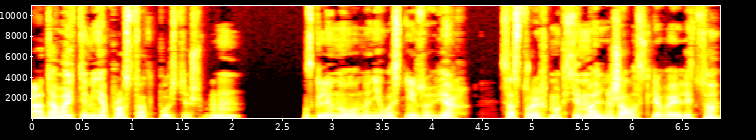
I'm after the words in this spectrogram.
«А давай ты меня просто отпустишь, м?» Взглянула на него снизу вверх, состроив максимально жалостливое лицо,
